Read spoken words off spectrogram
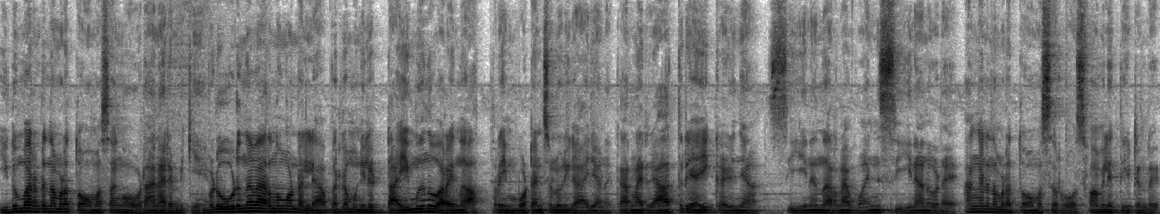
ഇതും പറഞ്ഞിട്ട് നമ്മുടെ തോമസ് അങ്ങ് ഓടാൻ ആരംഭിക്കുക ഇവിടെ ഓടുന്ന വേറെ ഒന്നും കൊണ്ടല്ല. അവരുടെ മുന്നിൽ ടൈം എന്ന് അത്ര ഇമ്പോർട്ടൻസ് ഉള്ള ഒരു കാര്യമാണ്. കാരണം രാത്രിയായി കഴിഞ്ഞ സീൻ എന്ന് പറഞ്ഞാൽ വൻ സീനാണ് ഇവിടെ. അങ്ങനെ നമ്മുടെ തോമസ് റോസ് ഫാമിൽ എത്തിയിട്ടുണ്ട്.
